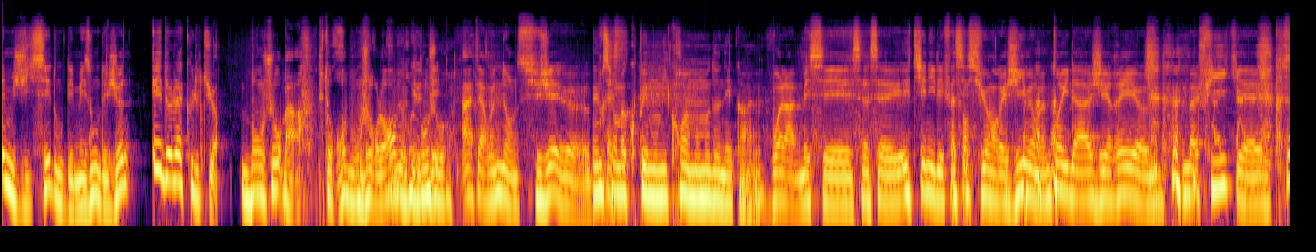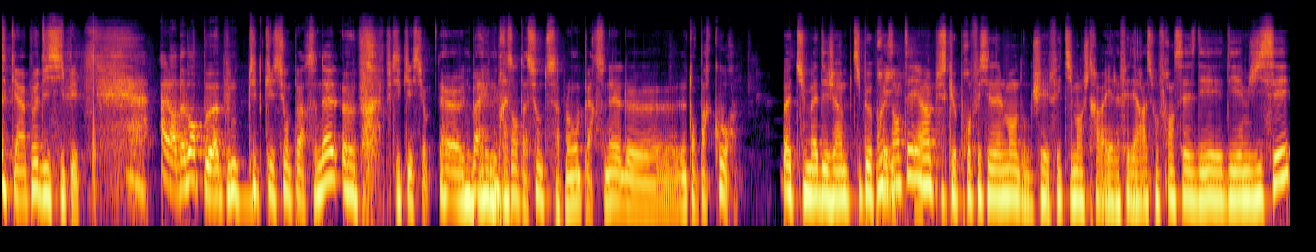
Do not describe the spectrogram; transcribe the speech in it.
MJC, donc des maisons des jeunes et de la culture. Bonjour, bah plutôt rebonjour Laurent, bonjour. intervenu dans le sujet. Euh, même si on m'a coupé mon micro à un moment donné quand même. Voilà, mais c'est Étienne, il est facile en régime, mais en même temps il a géré euh, ma fille qui est, qui est, un peu dissipée. Alors d'abord une petite question personnelle, euh, petite question, une, bah, une, présentation tout simplement personnelle de ton parcours. Bah, tu m'as déjà un petit peu présenté, hein, puisque professionnellement, donc effectivement, je travaille à la Fédération française des, MJC.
